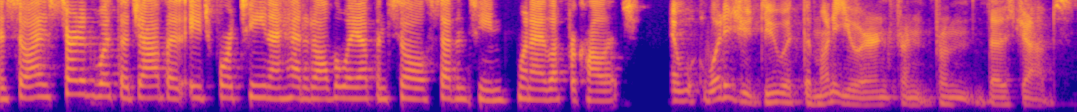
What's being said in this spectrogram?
And so I started with a job at age 14. I had it all the way up until 17 when I left for college. And what did you do with the money you earned from from those jobs?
